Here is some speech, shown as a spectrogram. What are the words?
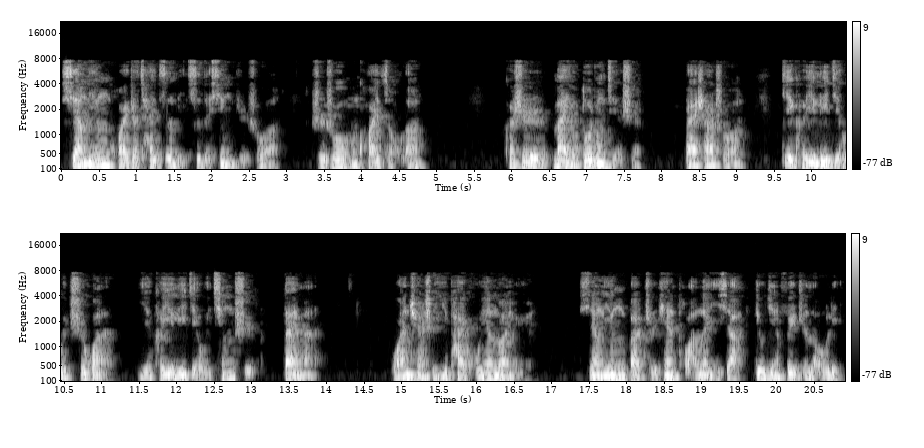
向英怀着猜字谜似的兴致说：“是说我们快走了。”可是慢有多种解释。白沙说：“既可以理解为迟缓，也可以理解为轻视、怠慢。”完全是一派胡言乱语。向英把纸片团了一下，丢进废纸篓里。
